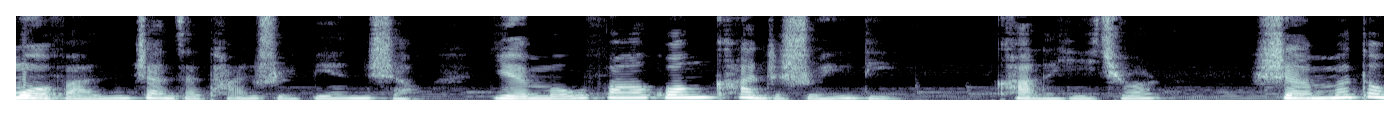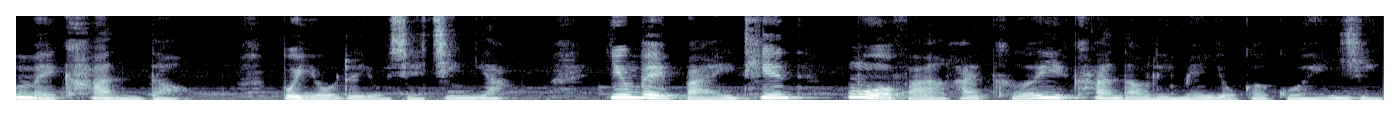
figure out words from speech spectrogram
莫凡站在潭水边上，眼眸发光，看着水底，看了一圈，什么都没看到，不由得有些惊讶。因为白天莫凡还可以看到里面有个鬼影，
